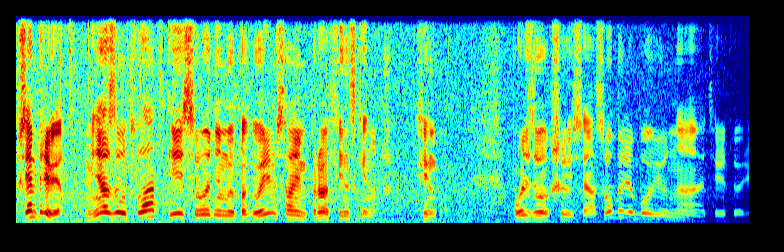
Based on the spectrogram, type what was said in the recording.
Всем привет! Меня зовут Влад, и сегодня мы поговорим с вами про финский нож, финку, пользовавшуюся особой любовью на территории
